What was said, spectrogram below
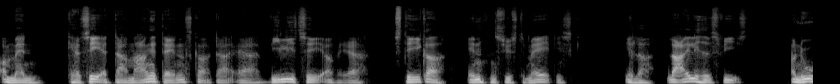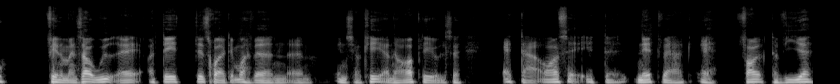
og man kan se, at der er mange danskere, der er villige til at være stikker, enten systematisk eller lejlighedsvis. Og nu finder man så ud af, og det, det tror jeg, det må have været en, øh, en chokerende oplevelse, at der er også et øh, netværk af folk, der via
